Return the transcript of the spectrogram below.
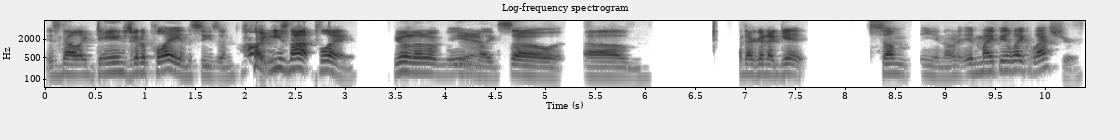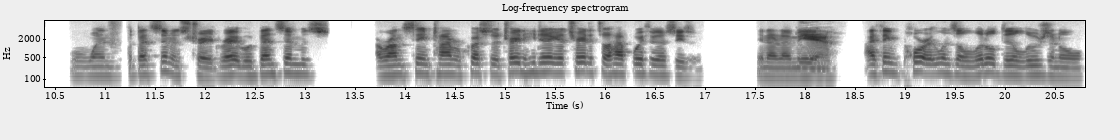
it's not like Dame's gonna play in the season. like he's not playing. You know what I mean? Yeah. Like so, um, they're gonna get some. You know, it might be like last year when the Ben Simmons trade, right? When Ben Simmons around the same time requested a trade, and he didn't get traded until halfway through the season. You know what I mean? Yeah. I think Portland's a little delusional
